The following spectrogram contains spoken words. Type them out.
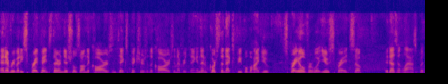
And everybody spray paints their initials on the cars and takes pictures of the cars and everything. And then of course the next people behind you spray over what you sprayed, so it doesn't last. But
